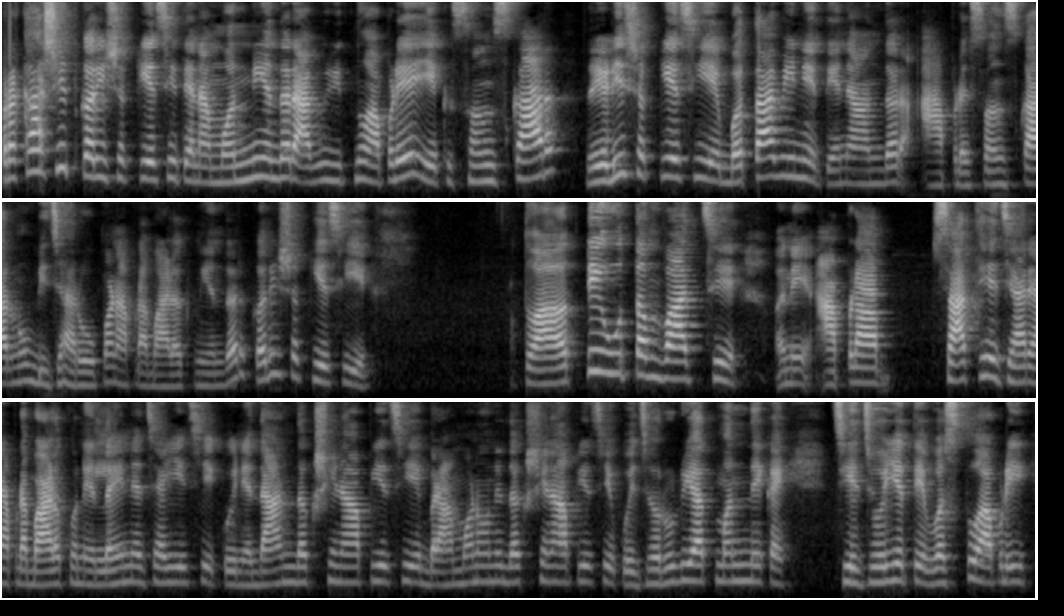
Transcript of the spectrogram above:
પ્રકાશિત કરી શકીએ છીએ. તેના મનની અંદર આવી રીતનું આપણે એક સંસ્કાર રેડી શકીએ છીએ બતાવીને તેના અંદર આપણે સંસ્કારનું બીજા રોપણ આપણા બાળકની અંદર કરી શકીએ છીએ. તો આ અતિ ઉત્તમ વાત છે અને આપણા સાથે જ્યારે આપણા બાળકોને લઈને જઈએ છીએ, કોઈને દાન દક્ષિણા આપીએ છીએ, બ્રાહ્મણોને દક્ષિણા આપીએ છીએ, કોઈ જરૂરિયાતમંદને કંઈ જે જોઈએ તે વસ્તુ આપણી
